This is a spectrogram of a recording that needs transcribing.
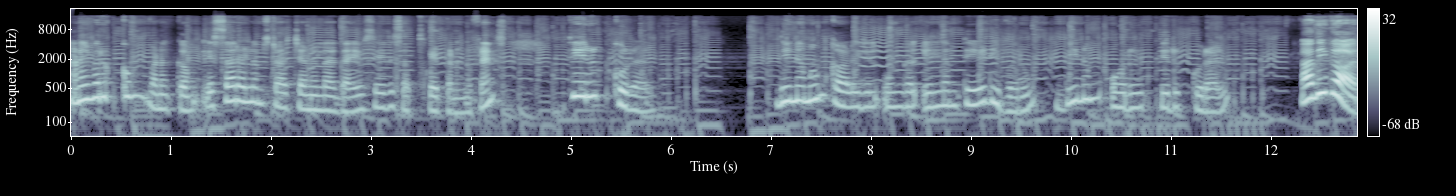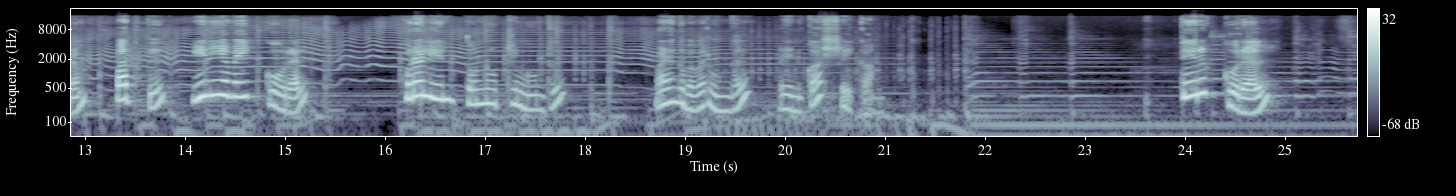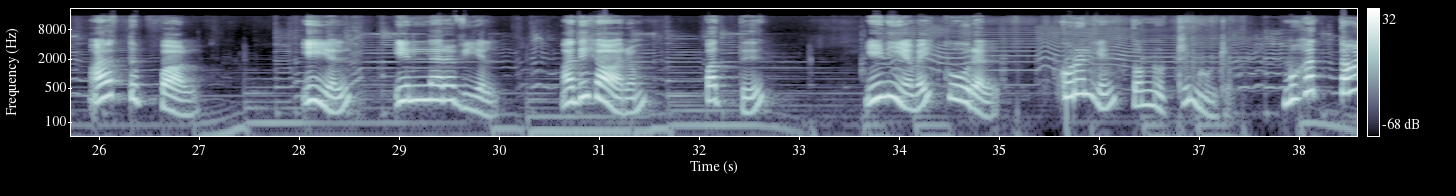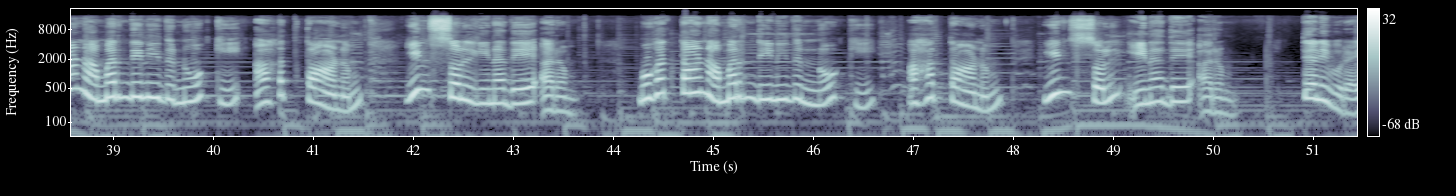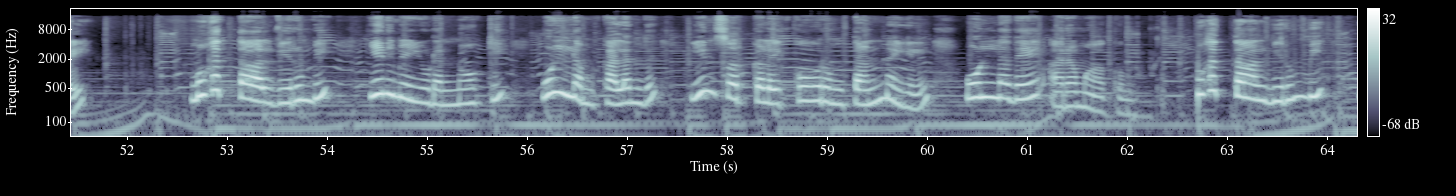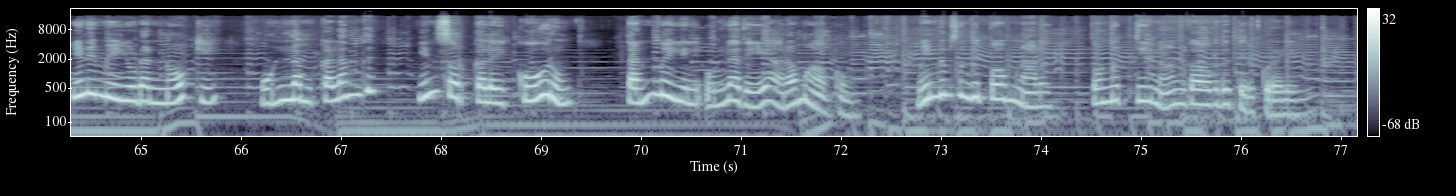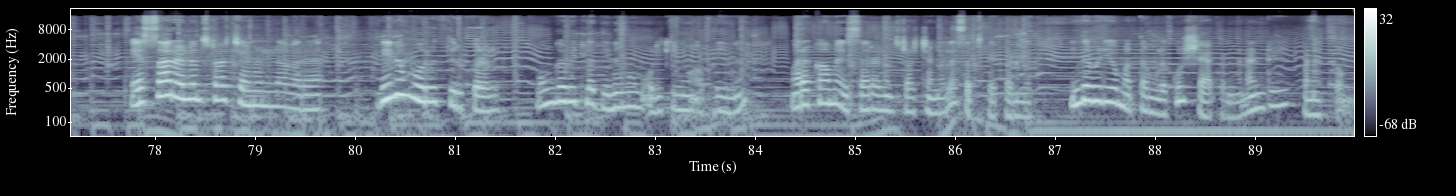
அனைவருக்கும் வணக்கம். SRLM star சேனலை தயவுசெய்து சப்ஸ்கிரைப் பண்ணுங்கள் ஃப்ரெண்ட்ஸ் திருக்குறள். தினமும் காலையில் உங்கள் இல்லம் தேடி வரும். தினம் ஒரு திருக்குறள். அதிகாரம் பத்து. இனியவை கூறல். குறள் எண் தொன்னூற்றி மூன்று. வழங்குபவர் உங்கள் ரேணுகா ஸ்ரீகாந்த். திருக்குறள். அறத்துப்பால். இயல். இல்லறவியல். அதிகாரம் பத்து. இனியவை கூறல். குறள் எண் தொன்னூற்றி மூன்று முகத்தான் அமர்ந்தினிது நோக்கி அகத்தானம் இன்சொல் இனதே அறம். முகத்தான் அமர்ந்தினிது நோக்கி அகத்தானம் இன்சொல் இனதே அறம். தெளிவுரை. முகத்தால் விரும்பி இனிமையுடன் நோக்கி உள்ளம் கலந்து இன்சொற்களை கூறும் தன்மையில் உள்ளதே அறமாகும். முகத்தால் விரும்பி இனிமையுடன் நோக்கி உள்ளம் கலந்து இன்சொற்களை கூறும் தன்மையில் உள்ளதே அறமாகும். மீண்டும் சந்திப்போம் நாளை தொண்ணூற்றி நான்காவது திருக்குறளில். எஸ்ஆர்எல்எம் ஸ்டார் சேனலில் வர தினம் ஒரு திருக்குறள் உங்கள் வீட்டில் தினமும் ஒலிக்கணும் அப்படின்னா மறக்காமல் எஸ்ஆர்எல்எம் ஸ்டார் சேனலை சப்ஸ்கிரைப் பண்ணுங்கள் இந்த வீடியோ மற்றவங்களுக்கும் ஷேர் பண்ணுங்கள் நன்றி. வணக்கம்.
